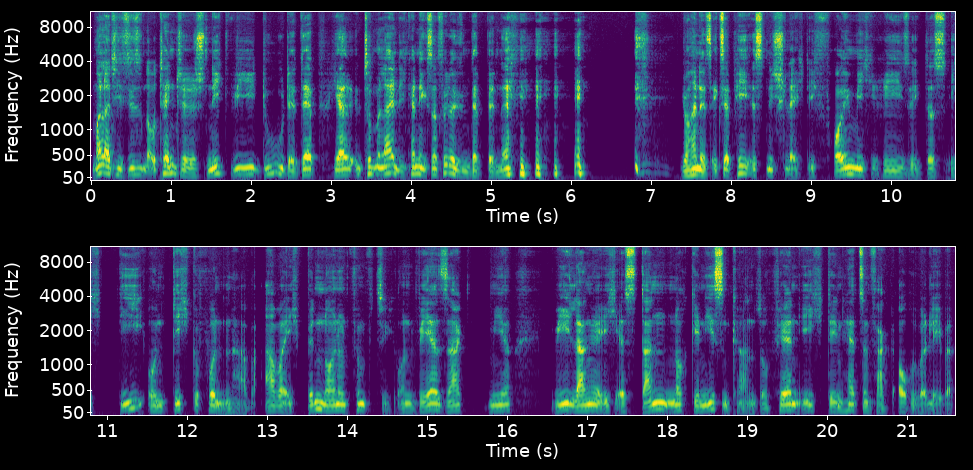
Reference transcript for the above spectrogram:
Malati, Sie sind authentisch, nicht wie du, der Depp. Ja, tut mir leid, ich kann nichts dafür, dass ich ein Depp bin, ne? Johannes, XRP ist nicht schlecht. Ich freue mich riesig, dass ich die und dich gefunden habe. Aber ich bin 59 und wer sagt mir, wie lange ich es dann noch genießen kann, sofern ich den Herzinfarkt auch überlebe?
